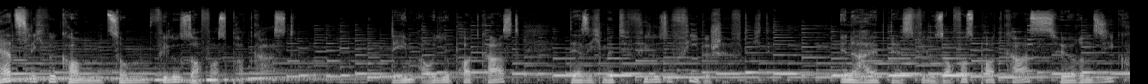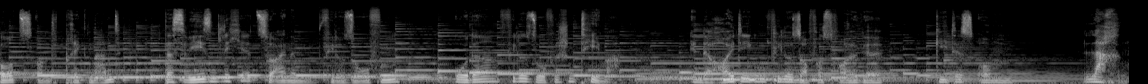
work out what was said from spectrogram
Herzlich willkommen zum Philosophos Podcast, dem Audiopodcast, der sich mit Philosophie beschäftigt. Innerhalb des Philosophos Podcasts hören Sie kurz und prägnant das Wesentliche zu einem Philosophen oder philosophischen Thema. In der heutigen Philosophos Folge geht es um Lachen.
